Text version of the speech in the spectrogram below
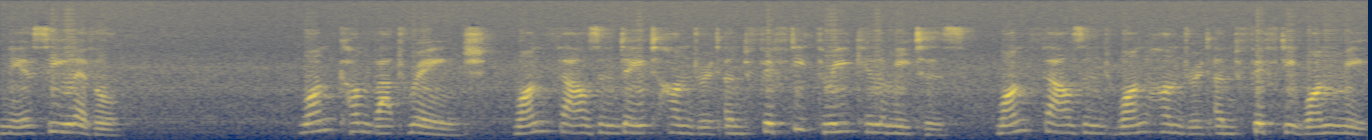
near sea level. 1 combat range, 1,853 kilometers, 1,151 mi,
